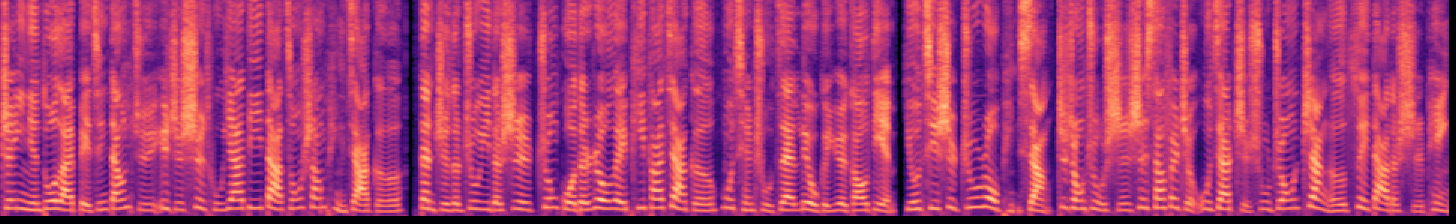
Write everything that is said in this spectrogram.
这一年多来，北京当局一直试图压低大宗商品价格，但值得注意的是，中国的肉类批发价格目前处在六个月高点，尤其是猪肉品项，这种主食是消费者物价指数中占额最大的食品。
